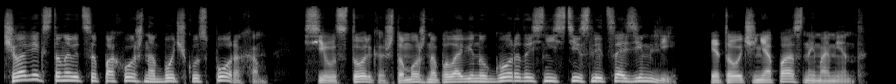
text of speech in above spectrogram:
Человек становится похож на бочку с порохом. Сил столько, что можно половину города снести с лица земли. Это очень опасный момент,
